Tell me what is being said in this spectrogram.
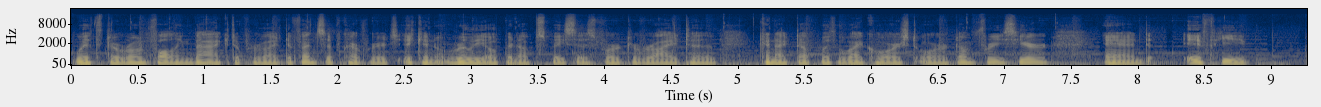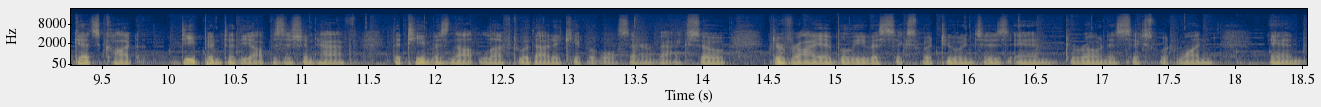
with De falling back to provide defensive coverage, it can really open up spaces for De Vrij to connect up with Weghorst or Dumfries here. And if he gets caught deep into the opposition half, the team is not left without a capable center back. So De Vrij, I believe, is six foot two inches, and De is six foot one, and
